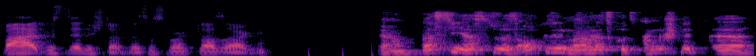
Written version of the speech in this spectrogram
War halt ein bisschen ernüchternd, das muss man klar sagen. Ja, Basti, hast du das auch gesehen? Marvin hat es kurz angeschnitten. Äh,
